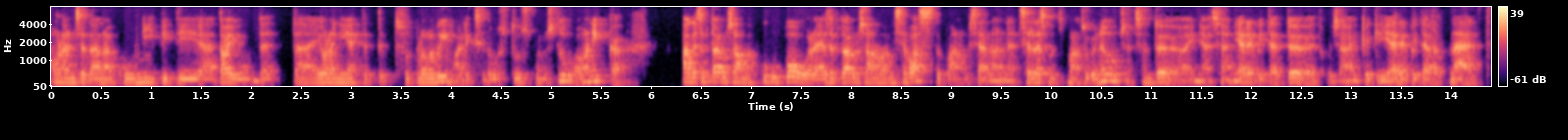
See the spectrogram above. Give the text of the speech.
olen seda nagu niipidi äh, tajunud, et äh, ei ole nii, et, et, et sul pole võimalik seda ust uskumust luua, on ikka. aga sa pead aru saama, kuhu poole ja sa pead aru saama, mis see vastupanu seal on, et selles mõttes ma olen sinuga nõus, et see on töö, on ju, see on järjepidev töö, et kui sa ikkagi järjepidevalt näed.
